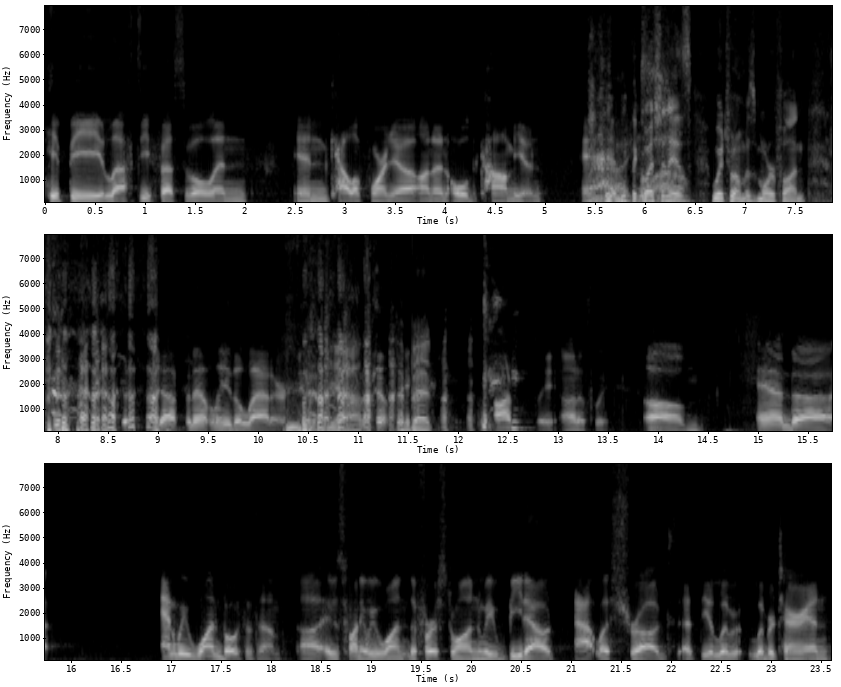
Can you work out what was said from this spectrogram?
hippie lefty festival in in California on an old commune. And The question is, which one was more fun? definitely the latter. Yeah, I bet. honestly, honestly. Um, and uh, and we won both of them. Uh, it was funny. We won the first one. We beat out Atlas Shrugged at the Libertarian.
